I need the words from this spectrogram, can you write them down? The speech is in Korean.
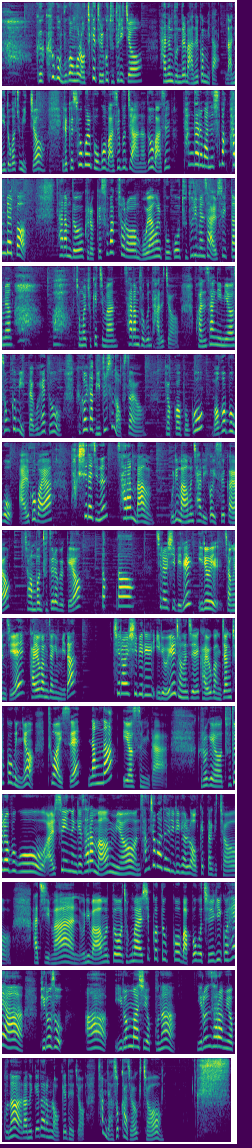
그 크고 무거운 걸 어떻게 들고 두드리죠? 하는 분들 많을 겁니다. 난이도가 좀 있죠. 이렇게 속을 보고 맛을 보지 않아도 맛을 판가름하는 수박 판별법. 사람도 그렇게 수박처럼 모양을 보고 두드리면서 알 수 있다면 아, 정말 좋겠지만 사람 속은 다르죠. 관상이며 손금이 있다고 해도 그걸 다 믿을 수는 없어요. 겪어보고 먹어보고 알고 봐야 확실해지는 사람 마음. 우리 마음은 잘 익어 있을까요? 저 한번 두드려 볼게요. 떡떡. 7월 11일 일요일 정은지의 가요광장입니다. 7월 11일 일요일 정은지의 가요광장 첫 곡은요. 트와이스의 낙낙이었습니다. 그러게요. 두드려보고 알 수 있는 게 사람 마음이면 상처받을 일이 별로 없겠다, 그쵸? 하지만 우리 마음은 또 정말 씹고 뜯고 맛보고 즐기고 해야 비로소, 아, 이런 맛이었구나. 이런 사람이었구나. 라는 깨달음을 얻게 되죠. 참 야속하죠, 그쵸?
